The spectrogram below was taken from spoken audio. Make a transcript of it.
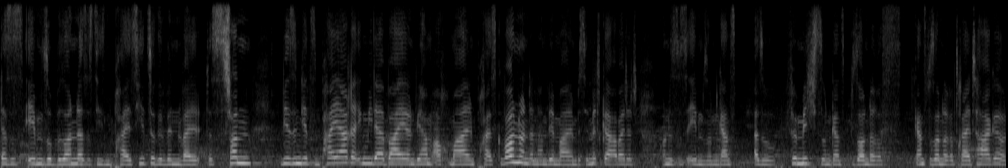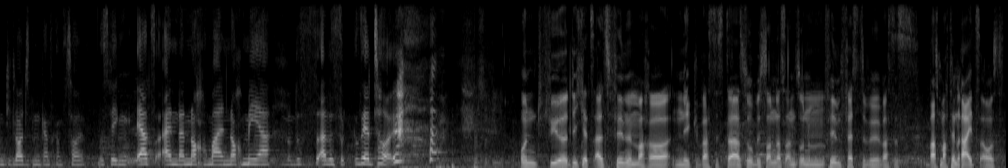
dass es eben so besonders ist, diesen Preis hier zu gewinnen, weil das ist schon, wir sind jetzt ein paar Jahre irgendwie dabei und wir haben auch mal einen Preis gewonnen und dann haben wir mal ein bisschen mitgearbeitet und es ist eben so ein ganz, also für mich so ein ganz besonderes, ganz besondere drei Tage und die Leute sind ganz, ganz toll. Deswegen ehrt einen dann noch mal noch mehr und das ist alles sehr toll. Und für dich jetzt als Filmemacher, Nick, was ist da so besonders an so einem Filmfestival? Was, ist, was macht den Reiz aus?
